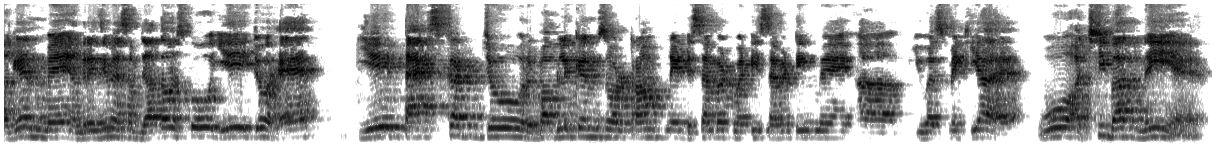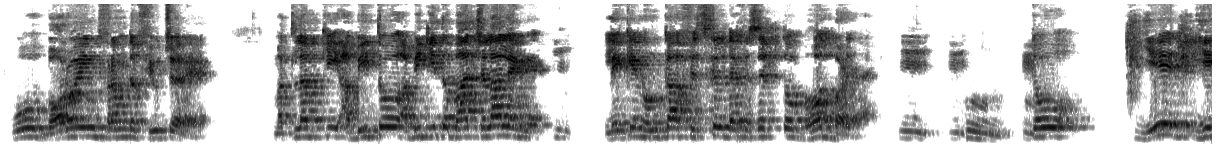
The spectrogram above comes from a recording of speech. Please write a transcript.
अगेन मैं अंग्रेज़ी में समझाता हूँ इसको ये जो है ये टैक्स कट जो रिपब्लिकन्स और ट्रंप ने दिसंबर 2017 में यूएस में किया है वो अच्छी बात नहीं है। वो बोरोइंग फ्रॉम द फ्यूचर है। मतलब कि अभी तो अभी की तो बात चला लेंगे हम्म, लेकिन उनका फ़िज़िकल डेफिसिट तो बहुत बढ़ जाएगा। हम्म, हम्म, तो ये ये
